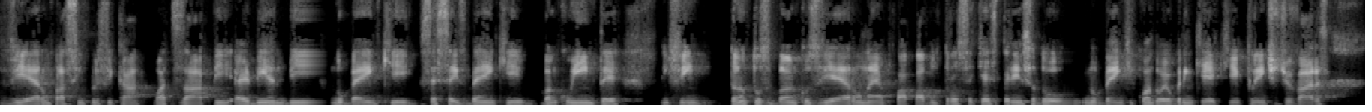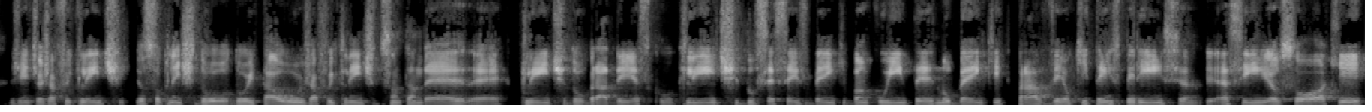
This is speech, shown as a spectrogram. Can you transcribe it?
vieram para simplificar. WhatsApp, Airbnb, Nubank, C6 Bank, Banco Inter, enfim, tantos bancos vieram, né? O Pablo trouxe aqui a experiência do Nubank, quando eu brinquei aqui, cliente de várias. Gente, eu já fui cliente, eu sou cliente do, do Itaú, já fui cliente do Santander, é, cliente do Bradesco, cliente do C6 Bank, Banco Inter, Nubank, para ver o que tem experiência. Assim, eu sou aqui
